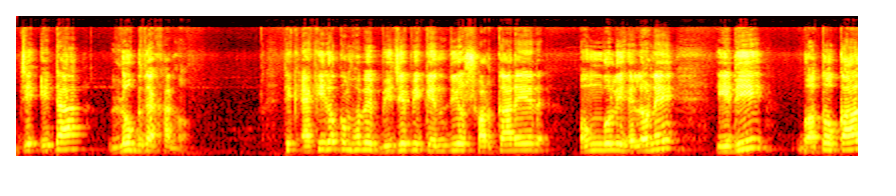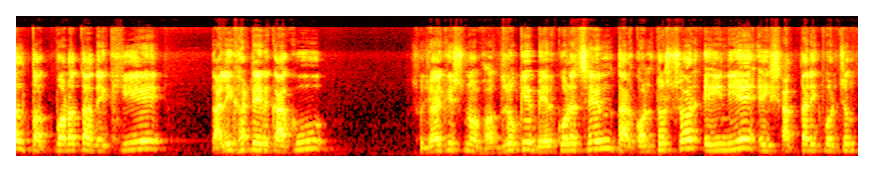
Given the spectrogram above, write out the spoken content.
যে এটা লোক দেখানো। ঠিক একই রকমভাবে বিজেপি কেন্দ্রীয় সরকারের অঙ্গুলি হেলনে ইডি গতকাল তৎপরতা দেখিয়ে কালীঘাটের কাকু সুজয় কৃষ্ণ ভদ্রকে বের করেছেন তার কণ্ঠস্বর। এই নিয়ে এই সাত তারিখ পর্যন্ত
